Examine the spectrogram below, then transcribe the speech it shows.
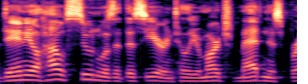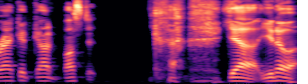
Daniel, how soon was it this year until your March Madness bracket got busted? yeah, you know,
